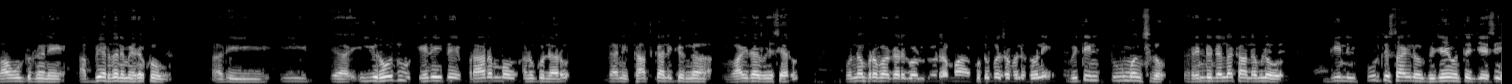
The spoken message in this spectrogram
బాగుంటుందనే అభ్యర్థన మేరకు అది ఈ ఈ రోజు ఏదైతే ప్రారంభం అనుకున్నారో దాన్ని తాత్కాలికంగా వాయిదా వేశారు. పొన్నం ప్రభాకర్ గౌడ్ కూడా మా కుటుంబ సభ్యులతోని విత్ ఇన్ టూ మంత్స్లో రెండు నెలల కాలంలో దీన్ని పూర్తి స్థాయిలో విజయవంతం చేసి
